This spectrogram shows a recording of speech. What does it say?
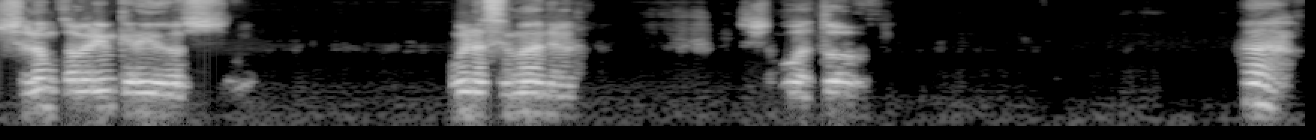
Shalom, Javerim, queridos. Buena semana. Llegó a todos. Ah,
